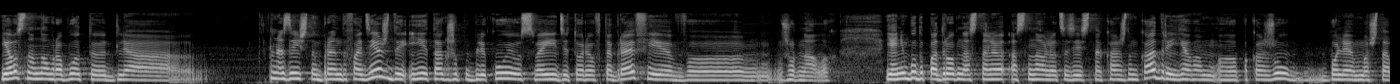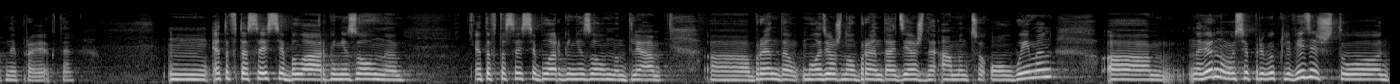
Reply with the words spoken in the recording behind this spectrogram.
Я в основном работаю для различных брендов одежды и также публикую свои эдиториал фотографии в журналах. Я не буду подробно останавливаться здесь на каждом кадре, я вам э, покажу более масштабные проекты. Эта фотосессия была организована Эта фотосессия была организована для э, бренда, молодежного бренда одежды Amen to All Women. Наверное, мы все привыкли видеть, что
